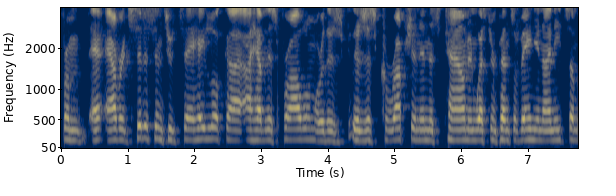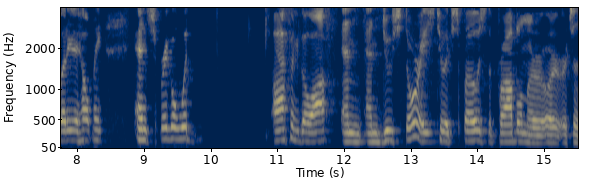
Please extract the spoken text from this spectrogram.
from a- average citizens who'd say, "Hey, look, uh, I have this problem, or there's there's this corruption in this town in Western Pennsylvania, and I need somebody to help me." And Sprigle would often go off and, and do stories to expose the problem or, or, or, to,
